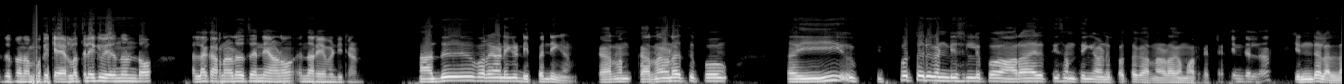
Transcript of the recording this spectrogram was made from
ഇതിപ്പോ നമുക്ക് കേരളത്തിലേക്ക് വരുന്നുണ്ടോ? അല്ല കർണാടക തന്നെയാണോ എന്നറിയാൻ വേണ്ടിയിട്ടാണ്. അത് പറയുകയാണെങ്കിൽ ഡിപ്പെൻഡിങ് ആണ്. കാരണം കർണാടകത്തിൽ ഇപ്പോൾ ഈ ഇപ്പോഴത്തെ ഒരു കണ്ടീഷനിൽ ഇപ്പോൾ ആറായിരത്തി സംതിങ് ആണ് ഇപ്പോഴത്തെ കർണാടക മാർക്കറ്റ് കിൻഡൽ അല്ല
